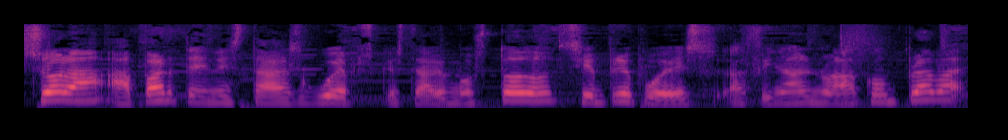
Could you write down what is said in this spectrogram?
sola, aparte en estas webs que sabemos todos, siempre pues al final no la compraba.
